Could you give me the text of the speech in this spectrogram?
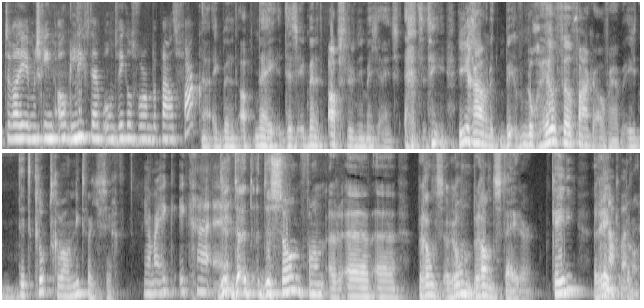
terwijl je misschien ook liefde hebt ontwikkeld voor een bepaald vak? Ik ben het, ab- nee, is, ik ben het absoluut niet met je eens. Echt, hier gaan we het nog heel veel vaker over hebben. Dit klopt gewoon niet wat je zegt. Ja, maar ik, ik ga... De, de, zoon van eh, eh, Brands, Ron Brandsteder. Ken je die? Rick, Brand-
